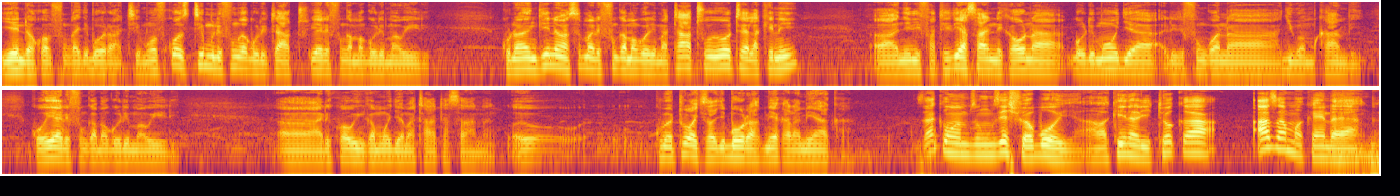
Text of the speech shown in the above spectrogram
yeye ndo kwa mfungaji bora wa timu. Of course timu ilifunga goli tatu, yeye alifunga magoli mawili. Kuna wengine wanasema alifunga magoli matatu yote, lakini uh, nilifuatilia sana nikaona goli moja lilifungwa na Juma Mkambi. Kwa hiyo alifunga magoli mawili. Uh, alikuwa winga moja matata sana. Kwa hiyo kumetoa wachezaji bora miaka na miaka. Zaka umemzungumzia Shwaboy, lakini alitoka Azam akaenda Yanga.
